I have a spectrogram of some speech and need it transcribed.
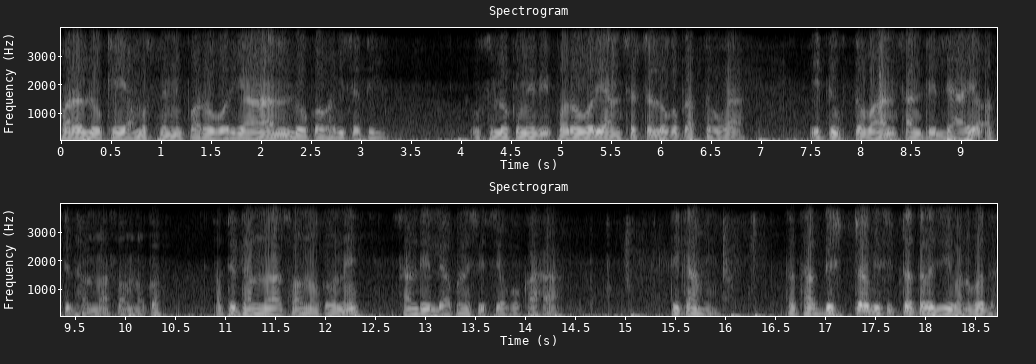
परलोके अमुस्लिन परोवरियान लोक भविष्य उस लोक में भी परोवरियान श्रेष्ठ लोक प्राप्त होगा। उक्तवान सांडिल्याय अति धन्वा सौनक। अति धन्वा सौनक ने सांडिल्य अपने शिष्य को कहा। टीका में तथा दृष्ट विशिष्टतर जीवन बध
